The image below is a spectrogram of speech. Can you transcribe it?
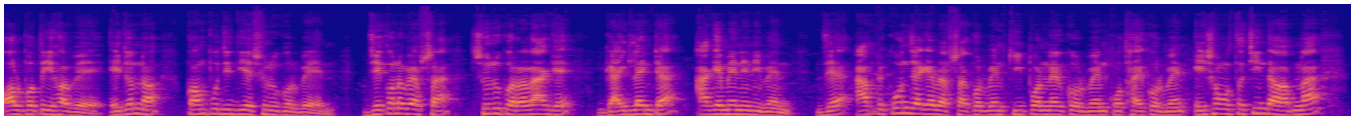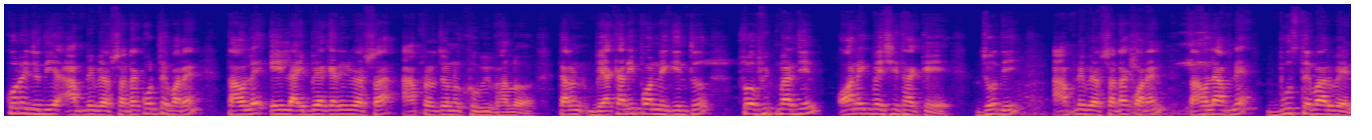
অল্পতেই হবে। এই জন্য কম পুঁজি দিয়ে শুরু করবেন। যে কোনো ব্যবসা শুরু করার আগে গাইডলাইনটা আগে মেনে নেবেন। যে আপনি কোন জায়গায় ব্যবসা করবেন, কি পণ্যের করবেন, কোথায় করবেন, এই সমস্ত চিন্তা ভাবনা করে যদি আপনি ব্যবসাটা করতে পারেন, তাহলে এই লাইফ বেকারির ব্যবসা আপনার জন্য খুবই ভালো। কারণ বেকারি পণ্যে কিন্তু প্রফিট মার্জিন অনেক বেশি থাকে। যদি আপনি ব্যবসাটা করেন, তাহলে আপনি বুঝতে পারবেন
